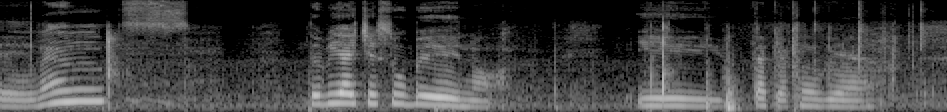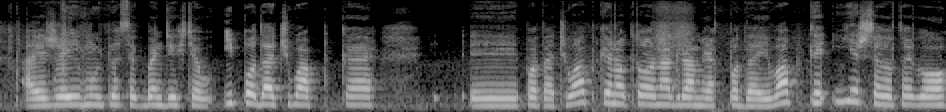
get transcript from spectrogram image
Y, Więc dobijajcie suby, no. I tak jak mówię, a jeżeli mój piesek będzie chciał i podać łapkę, yy, podać łapkę, no to nagram jak podaje łapkę i jeszcze do tego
